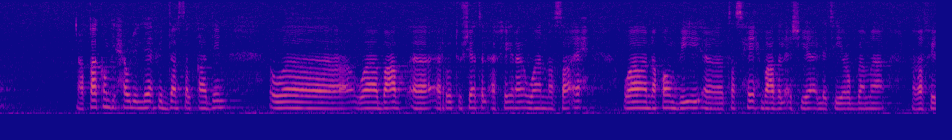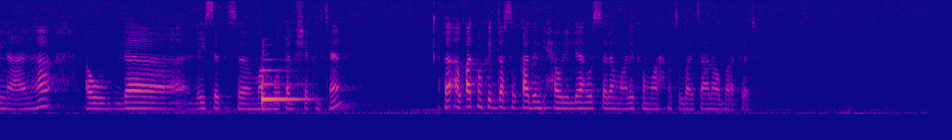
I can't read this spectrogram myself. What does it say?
ألقاكم بحول الله في الدرس القادم وبعض الرتوشات الأخيرة والنصائح. ونقوم بتصحيح بعض الأشياء التي ربما غفلنا عنها. أو لا ليست مربوطة بشكل تام. فألقاكم في الدرس القادم بحول الله والسلام عليكم ورحمة الله تعالى وبركاته.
